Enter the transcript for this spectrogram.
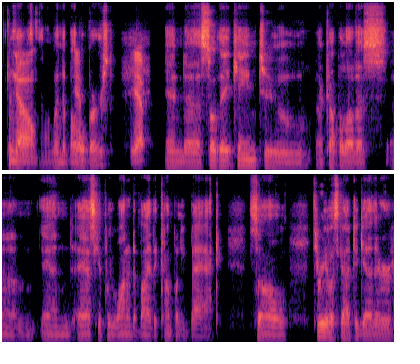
because that was No. when the bubble Yep. burst. Yep. And uh, so they came to a couple of us um, and asked if we wanted to buy the company back. So three of us got together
